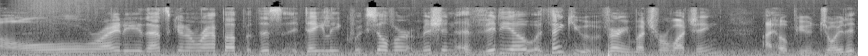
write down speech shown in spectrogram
Alrighty, that's going to wrap up this daily Quicksilver mission video. Thank you very much for watching. I hope you enjoyed it.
